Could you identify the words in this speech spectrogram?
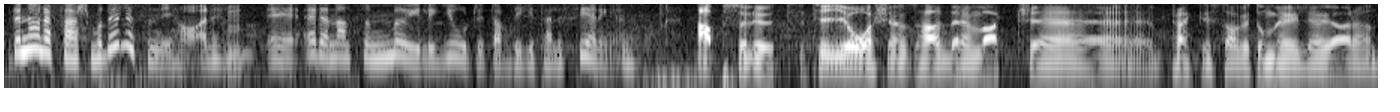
Den här affärsmodellen som ni har, mm. Eh, är den alltså möjliggjord av digitaliseringen? Absolut, för tio år sedan så hade den varit eh, praktiskt taget omöjlig att göra.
